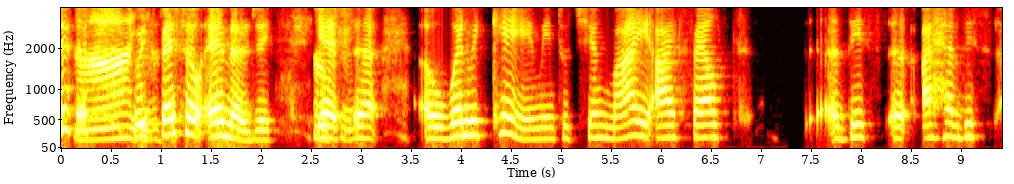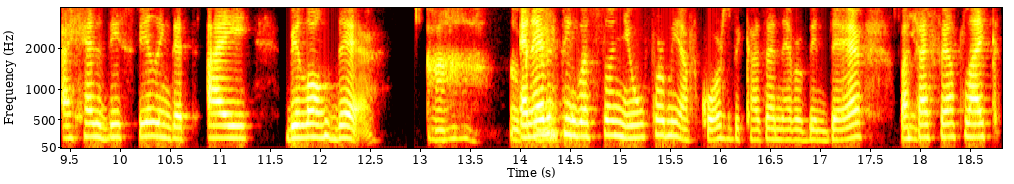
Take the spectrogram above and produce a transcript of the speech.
ah, with yes. special energy. Okay. Yes, uh, uh, when we came into Chiang Mai, I felt uh, this. Uh, I have this. I had this feeling that I belong there. Ah Okay. And everything was so new for me, of course, because I never been there. But yes. I felt like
